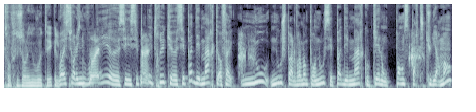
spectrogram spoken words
Trouve sur les nouveautés, quelque Ouais, chose. sur les nouveautés, euh, c'est pas Ouais. des trucs, c'est pas des marques. Enfin, nous, nous, je parle vraiment pour nous, c'est pas des marques auxquelles on pense particulièrement.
